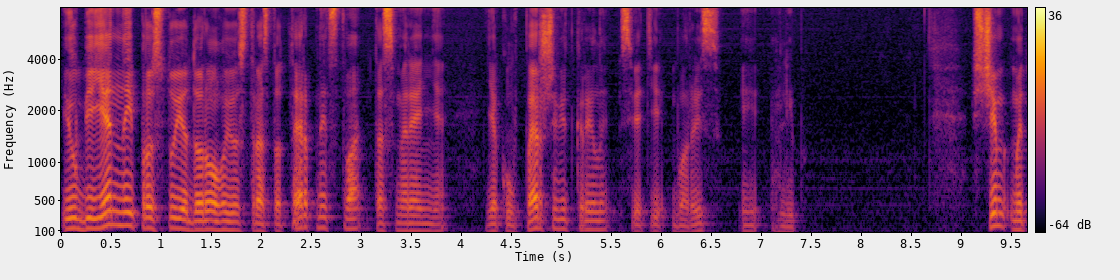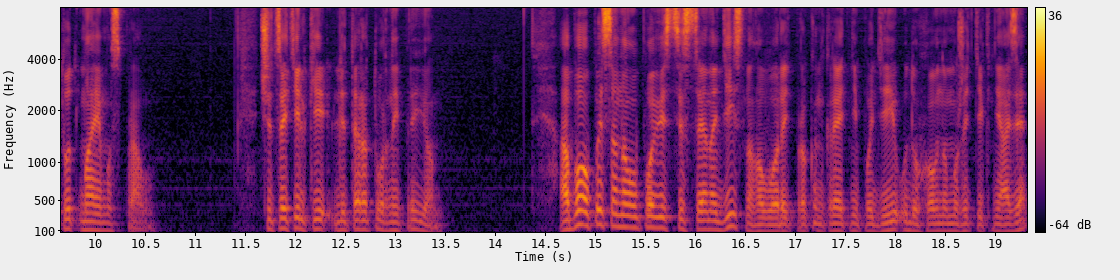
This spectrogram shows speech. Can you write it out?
і убієнний простує дорогою страстотерпництва та смирення, яку вперше відкрили святі Борис і Гліб. З чим ми тут маємо справу? Чи це тільки літературний прийом? Або описана у повісті сцена дійсно говорить про конкретні події у духовному житті князя,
